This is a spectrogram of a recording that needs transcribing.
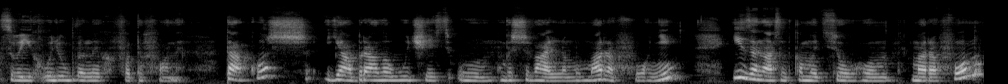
своїх улюблених фотофони. Також я брала участь у вишивальному марафоні, і за наслідками цього марафону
